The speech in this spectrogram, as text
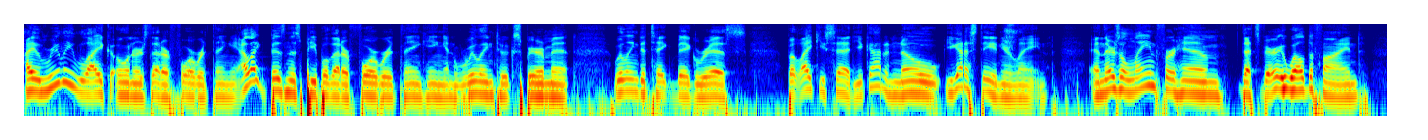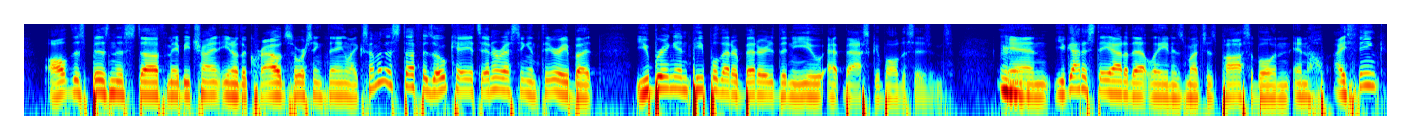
I, really like owners that are forward thinking. I like business people that are forward thinking and willing to experiment, willing to take big risks. But like you said, you got to know, you got to stay in your lane. And there's a lane for him that's very well defined. All this business stuff, maybe trying, you know, the crowdsourcing thing. Like some of this stuff is okay. It's interesting in theory, but you bring in people that are better than you at basketball decisions mm-hmm. and you got to stay out of that lane as much as possible. And and I think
